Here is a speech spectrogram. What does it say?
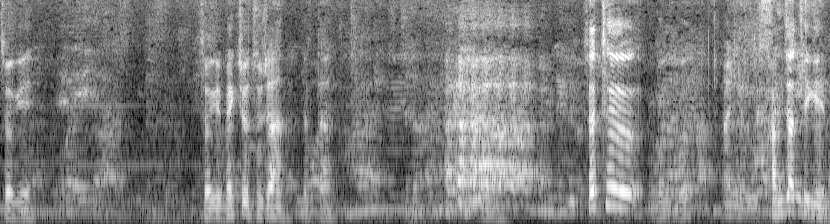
저기 저기 맥주 두 잔 일단. 어. 세트 뭐, 뭐? 감자튀김.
